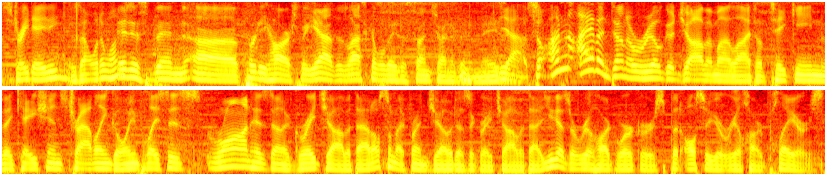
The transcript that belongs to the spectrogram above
Straight 80? Is that what it was? It has been uh, pretty harsh, but yeah, the last couple of days of sunshine have been amazing. Yeah, so I'm I haven't done a real good job in my life of taking vacations, traveling, going places. Ron has done a great job at that. Also, my friend Joe does a great job with that. You guys are real hard workers, but also you're real hard players.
